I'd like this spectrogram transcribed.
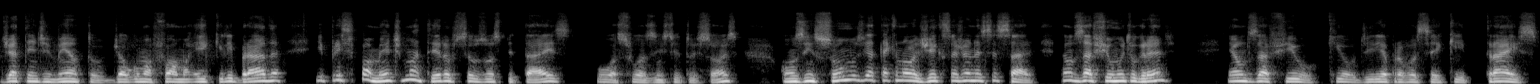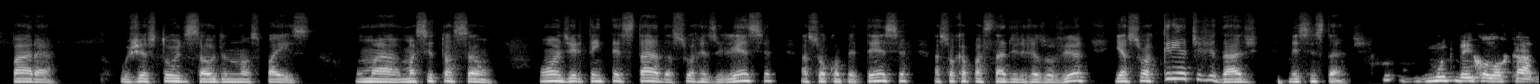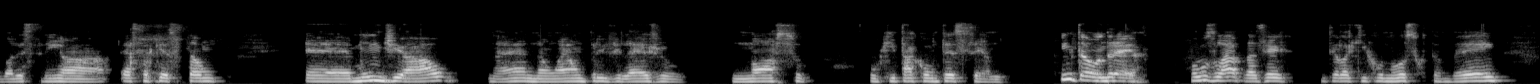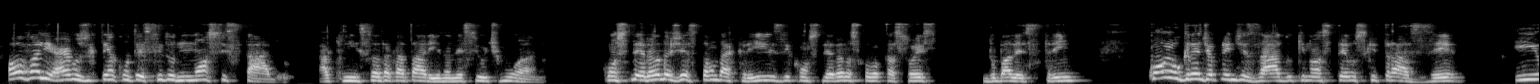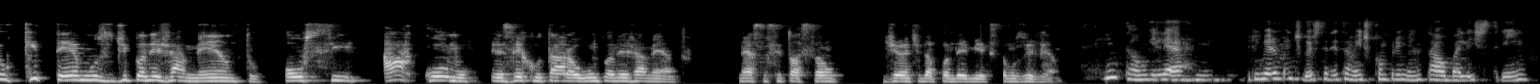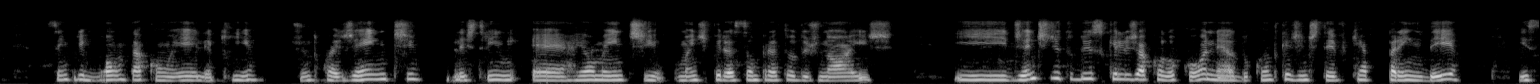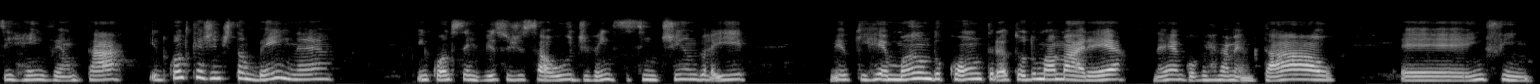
de atendimento de alguma forma equilibrada e principalmente manter os seus hospitais ou as suas instituições com os insumos e a tecnologia que seja necessária. Então, é um desafio muito grande, é um desafio que eu diria para você que traz para o gestor de saúde no nosso país uma, uma situação onde ele tem testado a sua resiliência, a sua competência, a sua capacidade de resolver e a sua criatividade nesse instante. Muito bem colocado, Balestrinho. Essa questão é mundial, né? não é um privilégio nosso o que está acontecendo. Então, Andréia, vamos lá, prazer tê-la aqui conosco também. Ao avaliarmos o que tem acontecido no nosso estado, aqui em Santa Catarina, nesse último ano, considerando a gestão da crise, considerando as colocações do Balestrin, qual é o grande aprendizado que nós temos que trazer e o que temos de planejamento, ou se há como executar algum planejamento nessa situação diante da pandemia que estamos vivendo? Então, Guilherme, primeiramente gostaria também de cumprimentar o Balestrin. Sempre bom estar com ele aqui junto com a gente. Lestrini é realmente uma inspiração para todos nós. E diante de tudo isso que ele já colocou, né, do quanto que a gente teve que aprender e se reinventar, e do quanto que a gente também, né, enquanto serviços de saúde, vem se sentindo aí meio que remando contra toda uma maré, né, governamental, é, enfim,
